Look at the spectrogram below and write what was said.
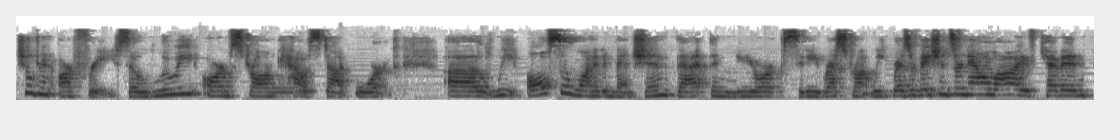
Children are free. So, louisarmstronghouse.org. Uh, we also wanted to mention that the New York City Restaurant Week reservations are now live, Kevin.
